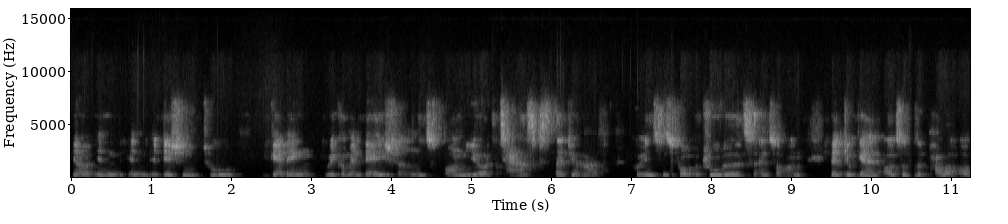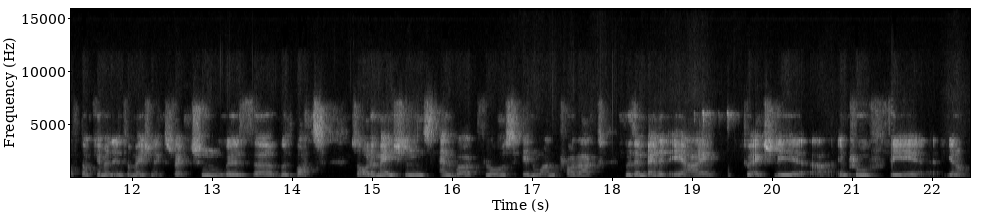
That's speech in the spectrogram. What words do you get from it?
you know, in, in addition to getting recommendations on your tasks that you have, for instance, for approvals and so on, that you get also the power of document information extraction with, uh, with bots so automations and workflows in one product with embedded AI to actually uh, improve the, you know,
